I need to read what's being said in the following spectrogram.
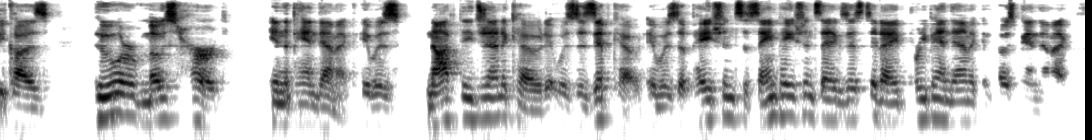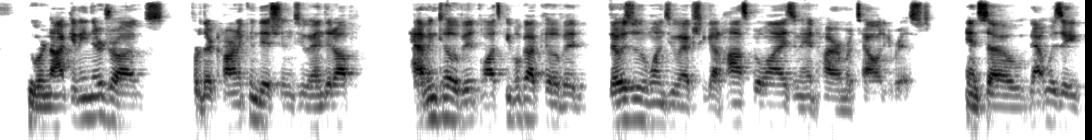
because who were most hurt in the pandemic? It was not the genetic code, it was the zip code. It was the patients, the same patients that exist today, pre pandemic and post pandemic, who were not getting their drugs for their chronic conditions, who ended up having COVID. Lots of people got COVID. Those are the ones who actually got hospitalized and had higher mortality risks. And so that was a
